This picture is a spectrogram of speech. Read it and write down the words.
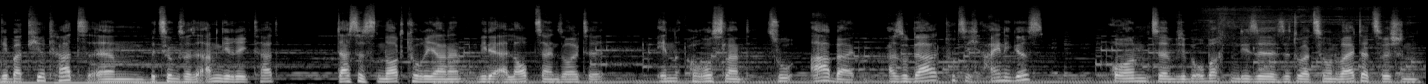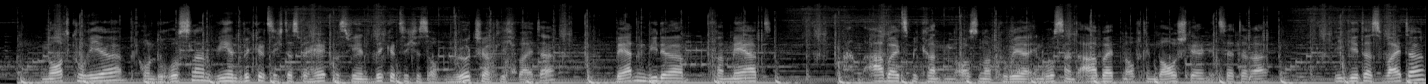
debattiert hat, ähm, beziehungsweise angeregt hat, dass es Nordkoreanern wieder erlaubt sein sollte, in Russland zu arbeiten. Also da tut sich einiges und äh, wir beobachten diese Situation weiter zwischen Nordkorea und Russland. Wie entwickelt sich das Verhältnis? Wie entwickelt sich es auch wirtschaftlich weiter? Werden wieder vermehrt Arbeitsmigranten aus Nordkorea in Russland arbeiten, auf den Baustellen etc. Wie geht das weiter?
